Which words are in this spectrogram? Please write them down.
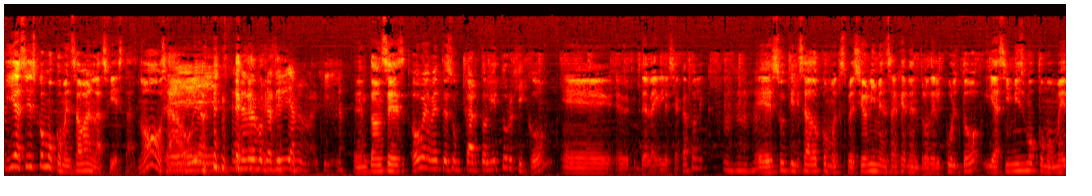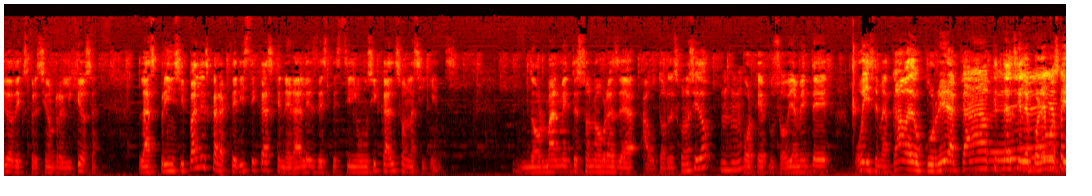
Y así es como comenzaban las fiestas, ¿no? O sea, Eh, obviamente. En esa época sí, ya me imagino. Entonces, obviamente es un canto litúrgico eh, eh, de la Iglesia Católica. Es utilizado como expresión y mensaje dentro del culto y asimismo como medio de expresión religiosa. Las principales características generales de este estilo musical son las siguientes. Normalmente son obras de autor desconocido, porque pues obviamente, oye, se me acaba de ocurrir acá, ¿qué tal si le Eh, ponemos que?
